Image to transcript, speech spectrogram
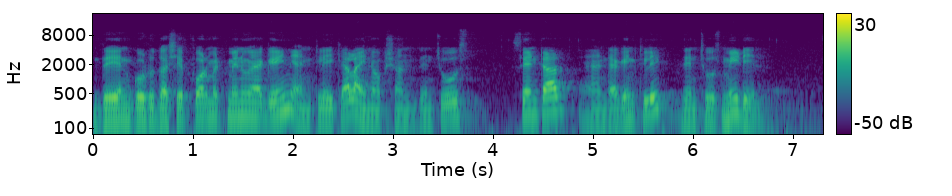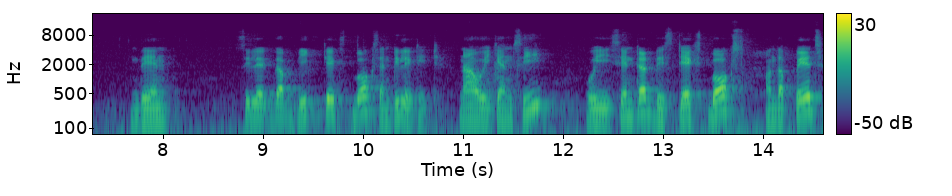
Then go to the shape format menu again and click align option. Then choose center and again click. Then choose middle. Then select the big text box and delete it. Now we can see we center this text box on the page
